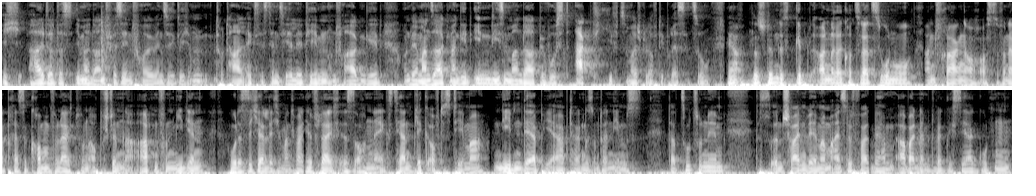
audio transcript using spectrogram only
Ich halte das immer dann für sinnvoll, wenn es wirklich um total existenzielle Themen und Fragen geht und wenn man sagt, man geht in diesem Mandat bewusst aktiv zum Beispiel auf die Presse zu. Ja, das stimmt. Es gibt andere Konstellationen, wo Anfragen auch aus, von der Presse kommen, vielleicht von auch bestimmten Arten von Medien wo das sicherlich manchmal hilfreich ist, auch einen externen Blick auf das Thema neben der PR-Abteilung des Unternehmens dazuzunehmen. Das entscheiden wir immer im Einzelfall. Wir haben, arbeiten damit wirklich sehr guten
